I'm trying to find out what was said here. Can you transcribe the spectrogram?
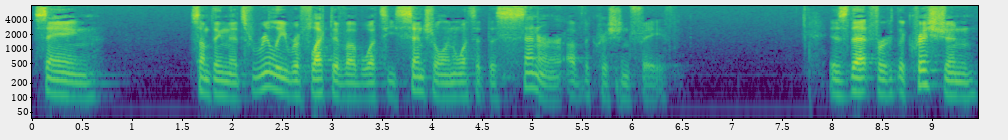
saying something that's really reflective of what's essential and what's at the center of the Christian faith. Is that for the Christian,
